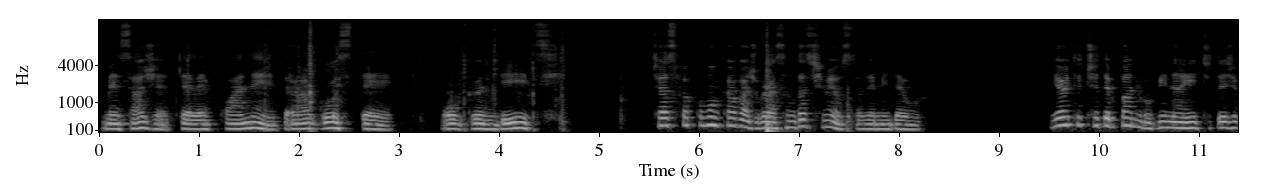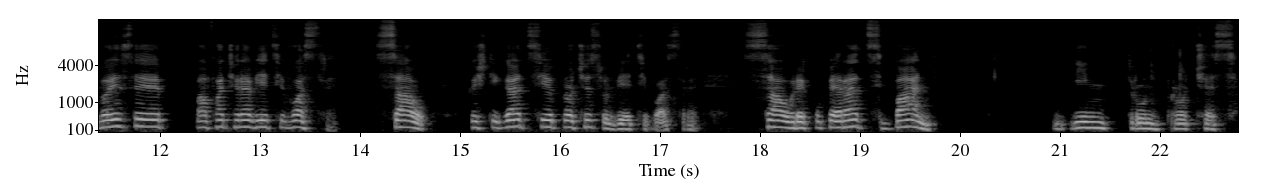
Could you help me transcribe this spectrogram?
Mesaje, telefoane, dragoste, o gândiți, ce ați făcut, mă, v-aș vrea să-mi dați și mie 100 de mii de euro. Ia uite ce de bani vă vin aici. Deci vă este afacerea vieții voastre. Sau câștigați procesul vieții voastre. Sau recuperați bani dintr-un proces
